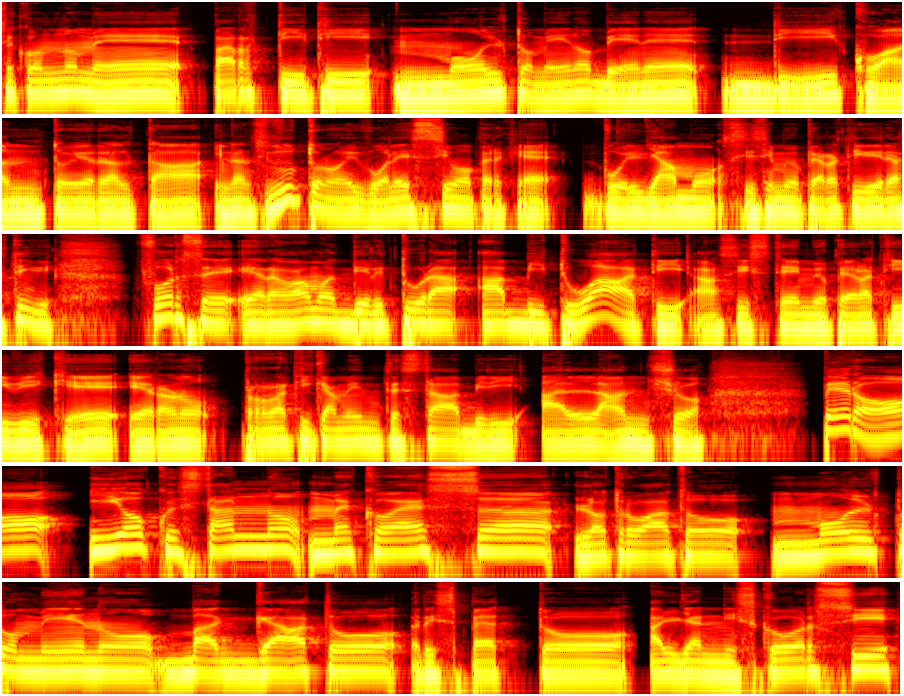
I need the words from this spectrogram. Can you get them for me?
secondo me partiti molto meno bene di quanto in realtà innanzitutto noi volessimo perché vogliamo sistemi operativi reattivi. Forse eravamo addirittura abituati a sistemi operativi che erano praticamente stabili al lancio. Però io quest'anno macOS l'ho trovato molto meno buggato rispetto agli anni scorsi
